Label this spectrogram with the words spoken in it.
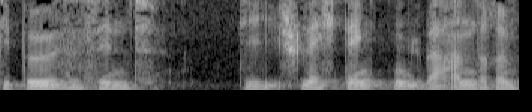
die böse sind, die schlecht denken über andere,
